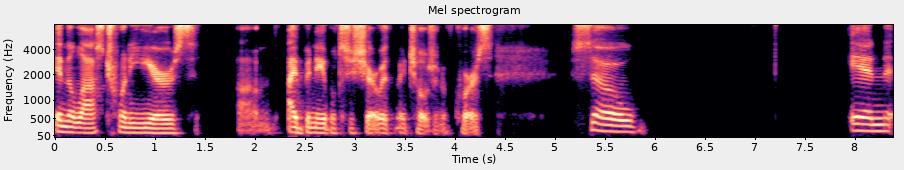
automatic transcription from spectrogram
in the last 20 years, um, I've been able to share with my children, of course. So, in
